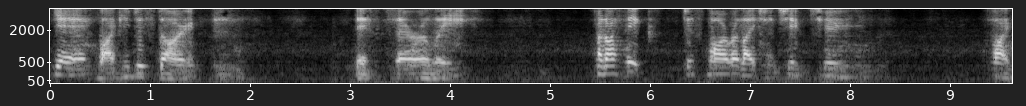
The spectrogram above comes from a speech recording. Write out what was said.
yeah, like you just don't necessarily, and I think just my relationship to like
